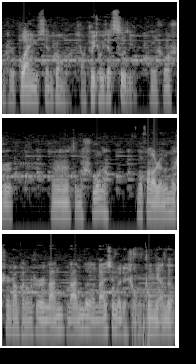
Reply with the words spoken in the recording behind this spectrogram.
就是不安于现状吧，想追求一些刺激。可以说是，嗯，怎么说呢？如果放到人们的身上，可能是男男的男性的这种中年的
